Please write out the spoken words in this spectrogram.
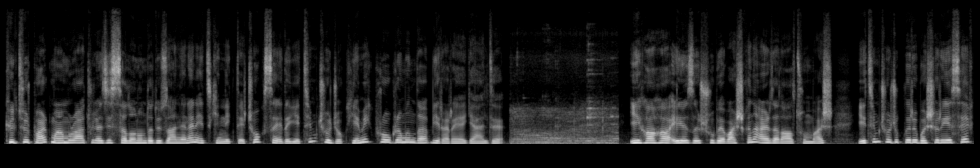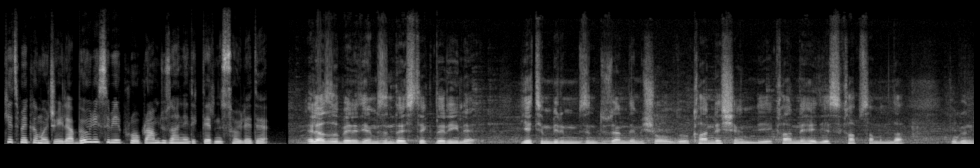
Kültür Park Mamuratül Aziz Salonu'nda düzenlenen etkinlikte çok sayıda yetim çocuk yemek programında bir araya geldi. İHH Elazığ Şube Başkanı Erdal Altunbaş, yetim çocukları başarıya sevk etmek amacıyla böylesi bir program düzenlediklerini söyledi. Elazığ Belediye'mizin destekleriyle yetim birimimizin düzenlemiş olduğu karne şenliği, karne hediyesi kapsamında bugün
